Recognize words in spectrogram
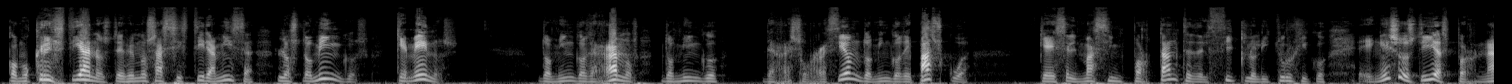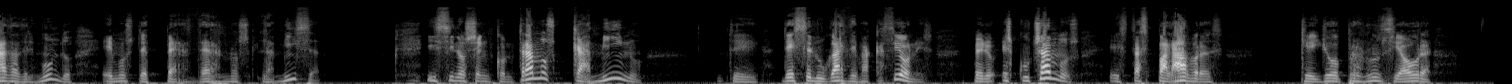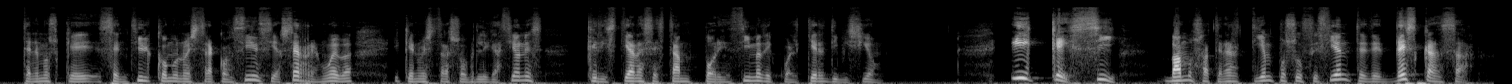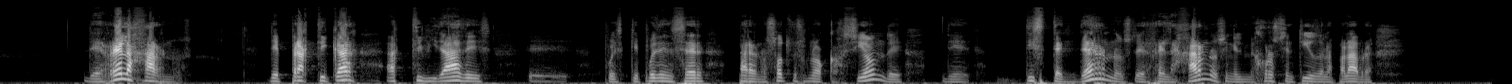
Como cristianos debemos asistir a misa los domingos, que menos. Domingo de Ramos, domingo de Resurrección, domingo de Pascua, que es el más importante del ciclo litúrgico. En esos días, por nada del mundo, hemos de perdernos la misa. Y si nos encontramos camino de, ese lugar de vacaciones, pero escuchamos estas palabras que yo pronuncio ahora, tenemos que sentir cómo nuestra conciencia se renueva y que nuestras obligaciones cristianas están por encima de cualquier división. Y que sí vamos a tener tiempo suficiente de descansar, de relajarnos, de practicar actividades eh, pues que pueden ser para nosotros una ocasión de, de distendernos, de relajarnos en el mejor sentido de la palabra,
